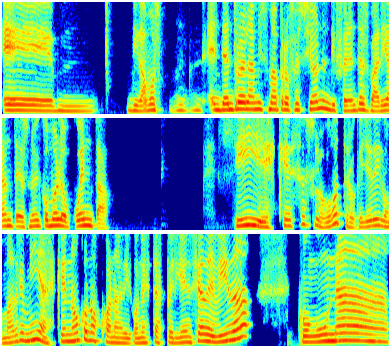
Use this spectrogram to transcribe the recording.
eh, mm, digamos, mm, dentro de la misma profesión en diferentes variantes, ¿no? Y cómo lo cuenta. Sí, es que eso es lo otro, que yo digo, madre mía, es que no conozco a nadie con esta experiencia de vida, con una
